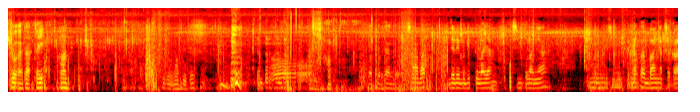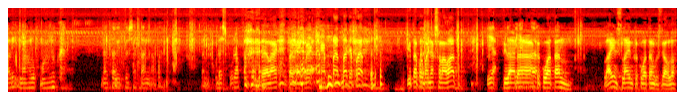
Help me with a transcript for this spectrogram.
Itu eta cai kan. Sahabat, jadi begitulah ya kesimpulannya. Hmm, di sini ternyata banyak sekali makhluk-makhluk datang itu setan apa dan kuda sekurap Relax, relax, kepret, bah, kepret. Kita perbanyak selawat. iya Tidak ada kita- kekuatan lain selain kekuatan Gusti Allah.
